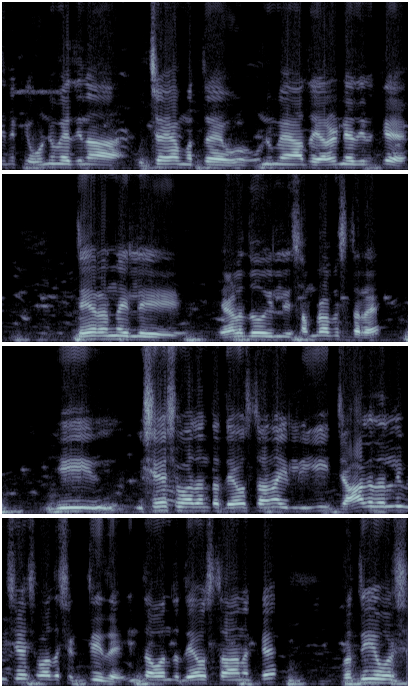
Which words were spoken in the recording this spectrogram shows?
ದಿನಕ್ಕೆ ಹುಣ್ಣಿಮೆ ದಿನ ಉಚ್ಚಯ ಮತ್ತೆ ಹುಣ್ಣಿಮೆ ಆದ ಎರಡನೇ ದಿನಕ್ಕೆ ತೇರನ್ನ ಇಲ್ಲಿ ಎಳೆದು ಇಲ್ಲಿ ಸಂಭ್ರಮಿಸ್ತಾರೆ. ಈ ವಿಶೇಷವಾದಂತ ದೇವಸ್ಥಾನ ಇಲ್ಲಿ ಈ ಜಾಗದಲ್ಲಿ ವಿಶೇಷವಾದ ಶಕ್ತಿ ಇದೆ. ಇಂಥ ಒಂದು ದೇವಸ್ಥಾನಕ್ಕೆ ಪ್ರತಿ ವರ್ಷ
